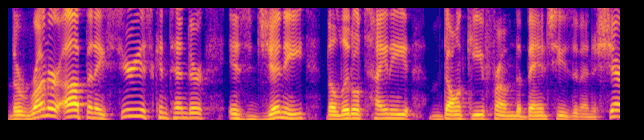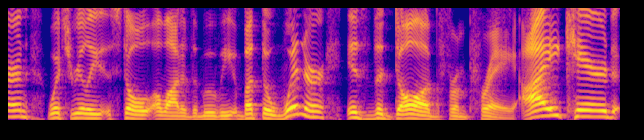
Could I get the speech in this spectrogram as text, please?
The runner up and a serious contender is Jenny, the little tiny donkey from the Banshees of Inisherin, which really stole a lot of the movie. But the winner is the dog from Prey. I cared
